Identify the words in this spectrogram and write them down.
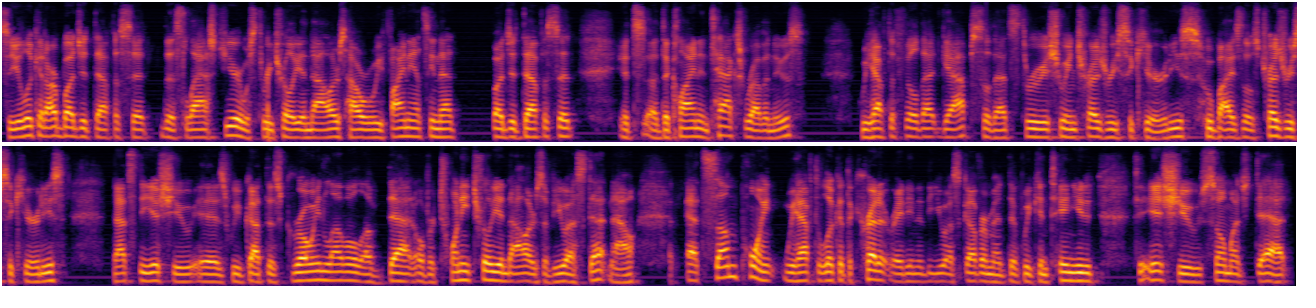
So you look at our budget deficit this last year was $3 trillion. How are we financing that budget deficit? It's a decline in tax revenues. We have to fill that gap. So that's through issuing treasury securities. Who buys those treasury securities? That's the issue is we've got this growing level of debt, over $20 trillion of US debt now. At some point, we have to look at the credit rating of the US government if we continue to issue so much debt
